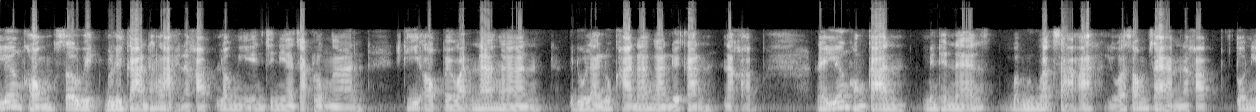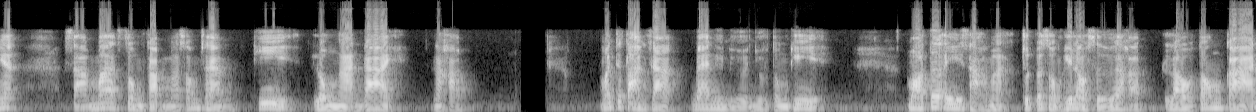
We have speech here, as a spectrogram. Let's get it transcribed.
เรื่องของเซอร์วิสบริการทั้งหลายนะครับ เรามีเอนจิเนียร์จากโรงงานที่ออกไปวัดหน้างาน ไปดูแลลูกค้าหน้างานด้วยกันนะครับ ในเรื่องของการ maintenance บำรุงรักษาหรือว่าซ่อมแซมนะครับ ตัวเนี้ยสามารถส่งกลับมาซ่อมแซมที่โรงงานได้นะครับ มันจะต่างจากแบรนด์อื่น ๆ อยู่ตรงที่มอเตอร์ IE3 อะจุดประสงค์ที่เราซื้ออะครับ เราต้องการ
